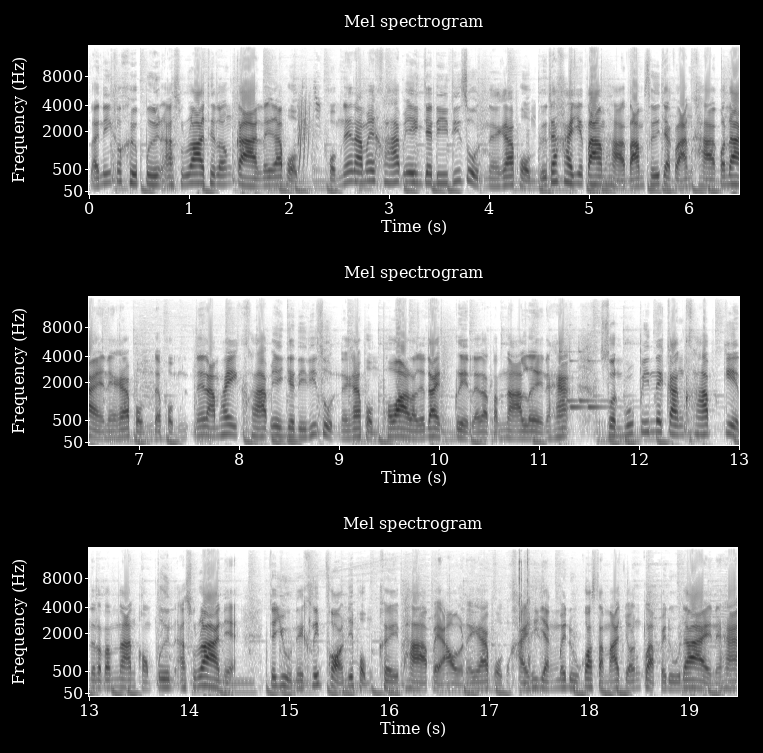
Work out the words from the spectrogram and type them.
และนี่ก็คือปืนอ s ซูราที่ต้องการนะครับผม ผมแนะนำให้คราฟเองจะดีที่สุดนะครับผม หรือถ้าใครจะตามหาตามซื้อจากร้านค้าก็ได้นะครับผม แต่ผมแนะนำให้คราฟเองจะดีที่สุดนะครับผม เพราะว่าเราจะได้เกรดระดับตำนานเลยนะฮะ ส่วนบลูพิ n ในการคราฟเกรดระดับตำนานของปืนอ s ซูราเนี่ย จะอยู่ในคลิปก่อนที่ผมเคยพาไปเอานะครับผม ใครที่ยังไม่ดูก็สามารถย้อนกลับไปดูได้นะฮะ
